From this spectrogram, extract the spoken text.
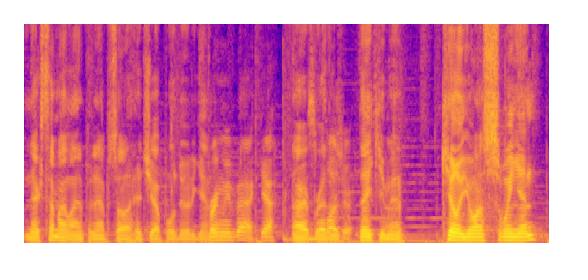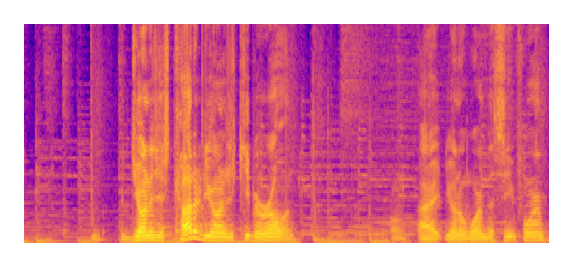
next time I line up an episode, I'll hit you up. We'll do it again. Bring me back. Yeah. All right, brother. Pleasure. Thank you, man. Kill. You want to swing in? Do you want to just cut, or do you want to just keep it rolling? All right. You want to warm the seat for him?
